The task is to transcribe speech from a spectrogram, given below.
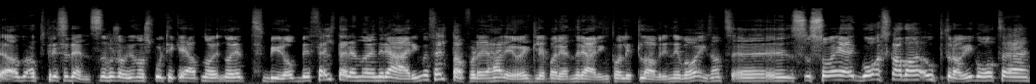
at presedensen for i norsk politikk er at når, når, et byråd blir felt, eller når en regjering blir felt, da, for det her er jo egentlig bare en regjering på litt lavere nivå, ikke? Eh, så, så er, skal da oppdraget gå til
